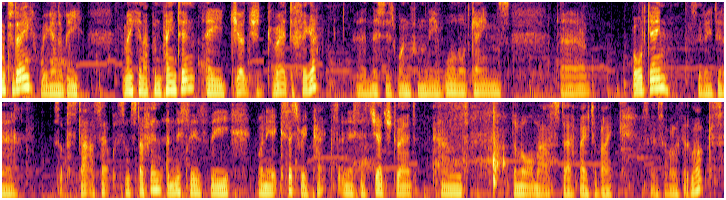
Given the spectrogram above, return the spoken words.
And today we're going to be making up and painting a Judge Dredd figure. And this is one from the Warlord Games uh, board game. So they did a sort of starter set with some stuff in. And this is the one of the accessory packs. And this is Judge Dredd and the Lawmaster motorbike. So let's have a look at the box.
